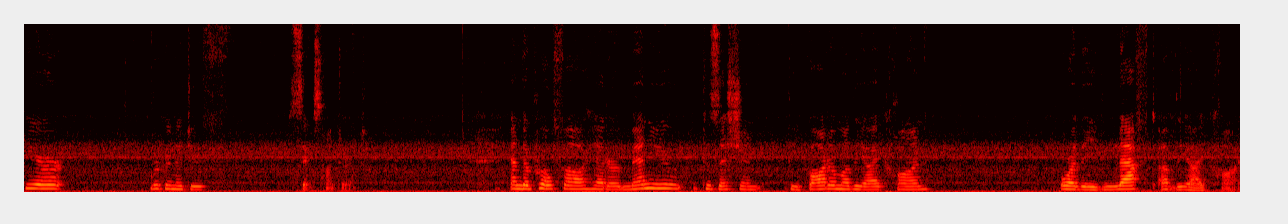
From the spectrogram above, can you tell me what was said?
here we're going to do 600. And the profile header menu position, the bottom of the icon or the left of the icon.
